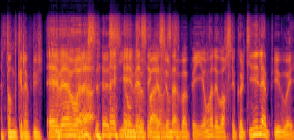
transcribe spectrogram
attendre que la pub. Et eh ben voilà. si on ne veut pas, si on veut pas payer, on va devoir se coltiner la pub, oui.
